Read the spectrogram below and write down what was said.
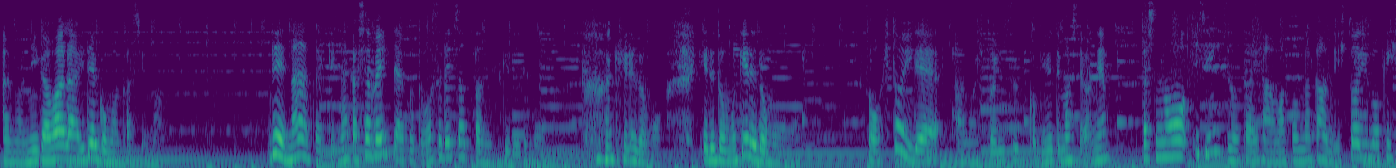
あの苦笑いでごまかします。で何やったっけ？なんか喋りたいこと忘れちゃったんですけれども けれどもけれどもけれども。そう一人であの一人ツッコミ言ってましたよね。私の一日の大半はそんな感じ。で一人ボケ一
